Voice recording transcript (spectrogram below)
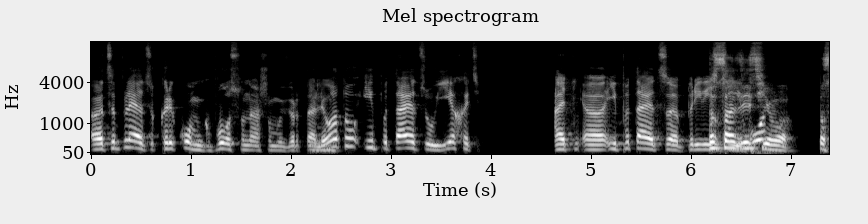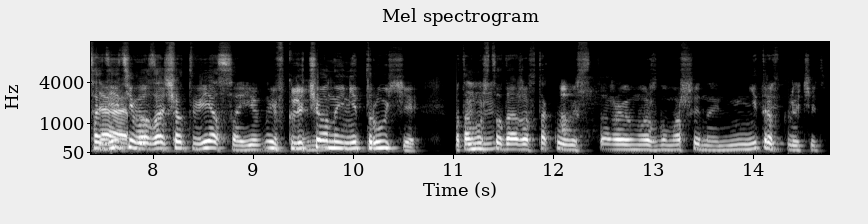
э, цепляются крюком к боссу нашему вертолету и пытаются уехать от- э, и пытаются привести Посадить его. его. Посадить Да, его ну- за счет веса и, и включенной нитрухи. Потому Мгм. что даже в такую старую можно машину нитро включить.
